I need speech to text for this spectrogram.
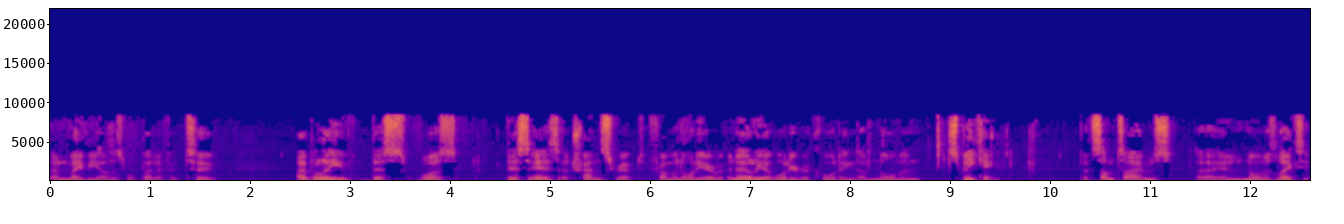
and maybe others will benefit too. I believe this was this is a transcript from an audio, an earlier audio recording of Norman speaking, but sometimes uh, in Norman's later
